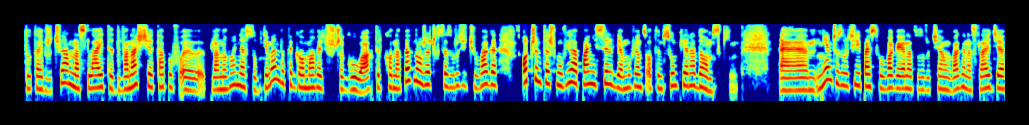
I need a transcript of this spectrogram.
tutaj wrzuciłam na slajd 12 etapów, e, planowania SUMP. Nie będę tego omawiać w szczegółach, tylko na pewną rzecz chcę zwrócić uwagę, o czym też mówiła pani Sylwia, mówiąc o tym SUMP-ie radomskim. Nie wiem, czy zwrócili Państwo uwagę, ja na to zwróciłam uwagę na slajdzie.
